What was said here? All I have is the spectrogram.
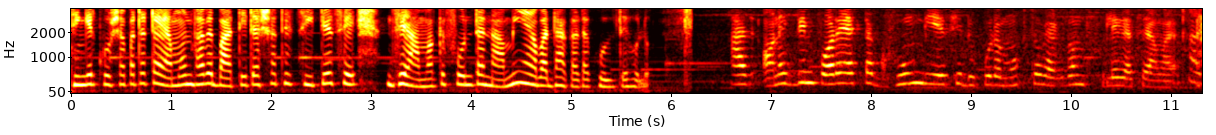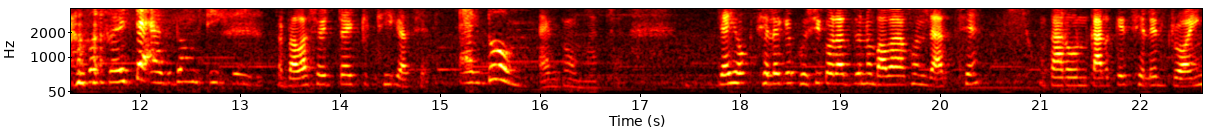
ঝিঙ্গের খোসা বাটাটা এমনভাবে বাটিটার সাথে চিটেছে যে আমাকে ফোনটা নামিয়ে আবার ঢাকাটা খুলতে হলো। আজ অনেক দিন পরে একটা ঘুম দিয়েছি দুপুরে মুখ চোখ একদম ফুলে গেছে আমার। আর বাবার শরীরটা একদম ঠিক হয়ে গেছে। আর বাবার শরীরটা একটু ঠিক আছে? একদম। একদম আচ্ছা। যাই হোক ছেলেকে খুশি করার জন্য বাবা এখন যাচ্ছে। কারণ কালকে ছেলের ড্রয়িং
